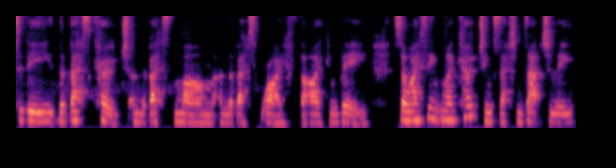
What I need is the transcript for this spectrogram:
to be the best coach and the best mum and the best wife that I can be. So I think my coaching sessions actually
